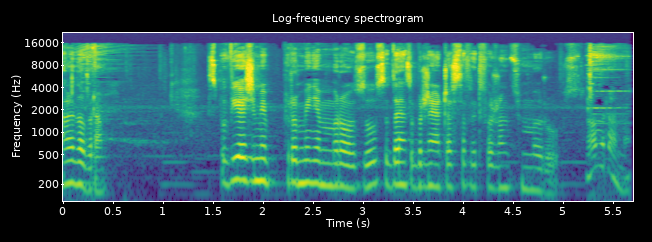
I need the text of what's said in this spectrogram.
Ale dobra. Spowiła ziemię promieniem mrozu, zadając obrażenia czasowe tworząc mróz. Dobra, no.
